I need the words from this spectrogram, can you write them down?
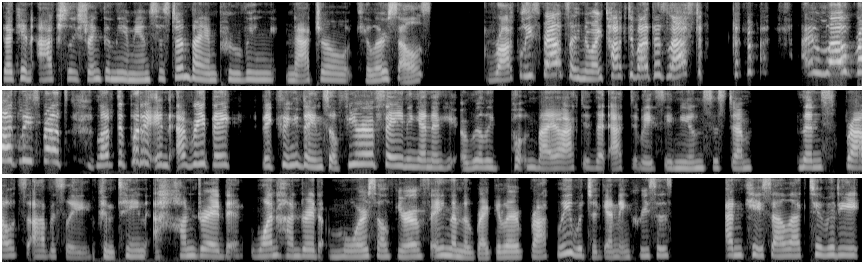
that can actually strengthen the immune system by improving natural killer cells. Broccoli sprouts, I know I talked about this last time. I love broccoli sprouts. Love to put it in everything. They contain sulforaphane, again, a really potent bioactive that activates the immune system. And then sprouts obviously contain 100, 100 more sulforaphane than the regular broccoli, which again increases NK cell activity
